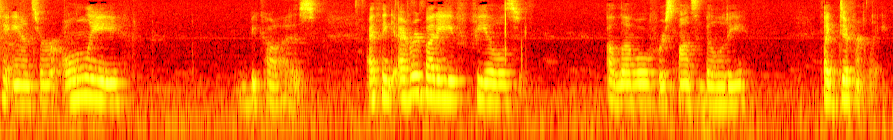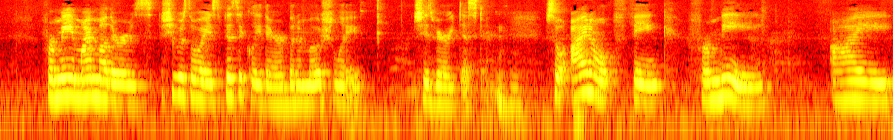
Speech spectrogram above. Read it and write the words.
to answer only because I think everybody feels a level of responsibility like differently. For me, my mother is she was always physically there but emotionally she's very distant. Mhm. So I don't think for me I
